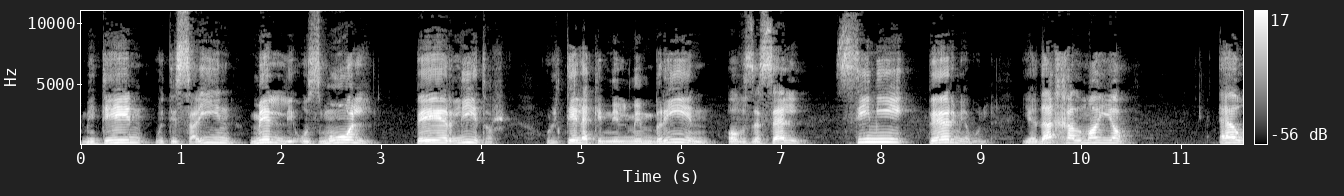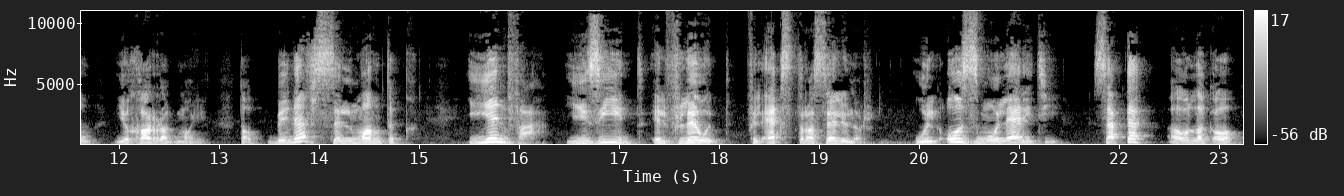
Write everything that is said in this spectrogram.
290 milliosmole per liter قلت لك إن ال membrane of the cell semipermeable يدخل مية أو يخرج مية. طب بنفس المنطق ينفع يزيد ال fluid في ال extracellular وال osmolarity ثابتة؟ أقول لك آه.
